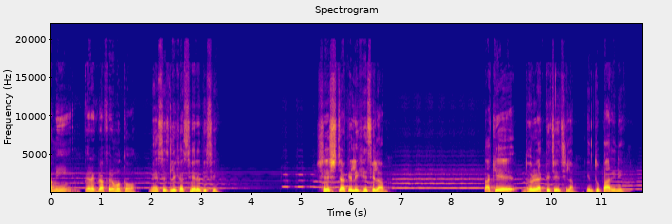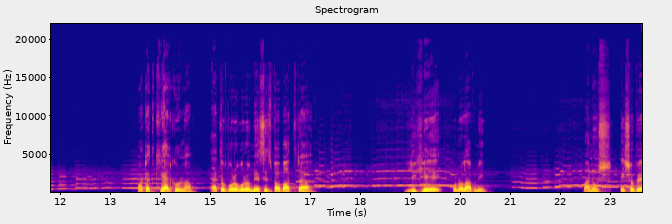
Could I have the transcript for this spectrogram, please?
আমি প্যারাগ্রাফের মতো মেসেজ লেখা ছেড়ে দিছি। শেষ যাকে লিখেছিলাম, তাকে ধরে রাখতে চেয়েছিলাম, কিন্তু পারিনি। হঠাৎ খেয়াল করলাম, এত বড় বড় মেসেজ বা বার্তা লিখে কোনো লাভ নেই। মানুষ এসবে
